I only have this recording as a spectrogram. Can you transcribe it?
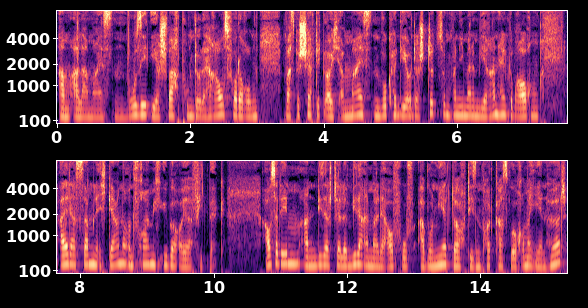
am allermeisten? Wo seht ihr Schwachpunkte oder Herausforderungen? Herausforderungen? Was beschäftigt euch am meisten? Wo könnt ihr Unterstützung von jemandem wie Ranheld gebrauchen? All das sammle ich gerne und freue mich über euer Feedback. Außerdem an dieser Stelle wieder einmal der Aufruf, abonniert doch diesen Podcast, wo auch immer ihr ihn hört,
